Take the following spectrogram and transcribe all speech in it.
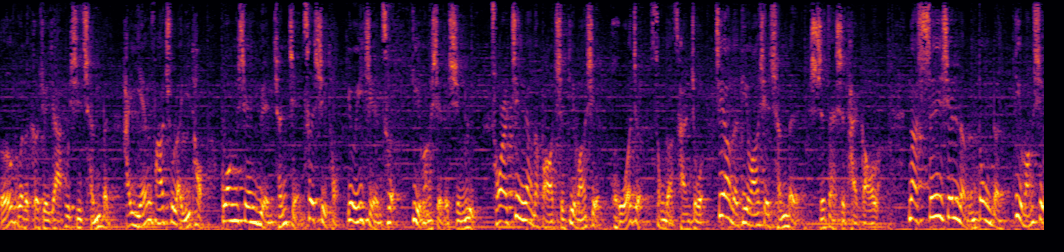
俄国的科学家不惜成本，还研发出了一套光纤远程检测系统，用于检测帝王蟹的心率，从而尽量的保持帝王蟹活着送到餐桌。这样的帝王蟹成本实在是太高了。那生鲜冷冻的帝王蟹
